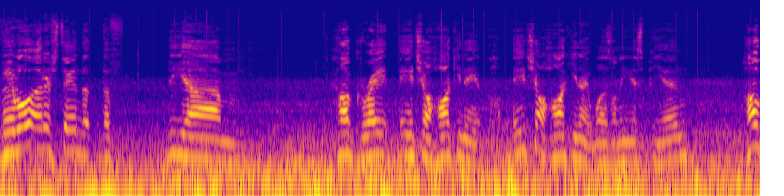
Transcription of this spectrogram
They won't understand that the the um, how great HL Hockey Night HL Hockey Night was on ESPN. How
